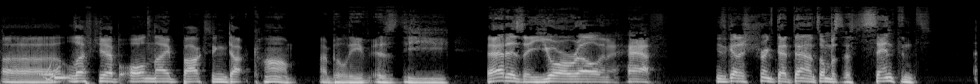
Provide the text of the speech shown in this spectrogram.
Uh, leftjaballnightboxing.com, I believe, is the That is a URL and a half. He's got to shrink that down. It's almost a sentence.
